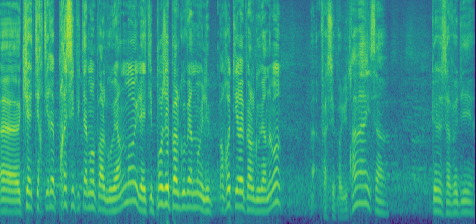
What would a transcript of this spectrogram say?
euh, qui a été retiré précipitamment par le gouvernement. Il a été posé par le gouvernement, il est retiré par le gouvernement. Enfin, c'est pas du travail, ça. Qu'est-ce que ça veut dire?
